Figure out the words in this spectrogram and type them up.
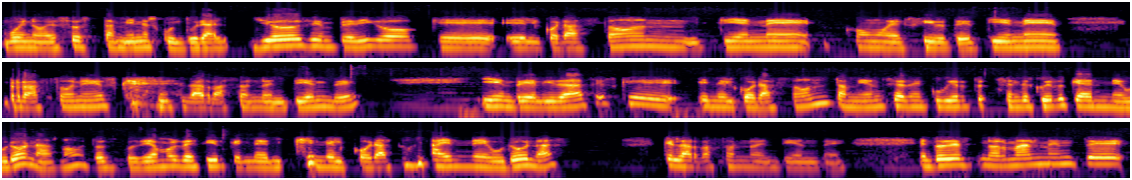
Bueno, eso es- también es cultural. Yo siempre digo que el corazón tiene, ¿cómo decirte? Tiene razones que la razón no entiende. Y en realidad es que en el corazón también se han descubierto, se han descubierto que hay neuronas, ¿no? Entonces podríamos decir que en el, que en el corazón hay neuronas que la razón no entiende. Entonces, normalmente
